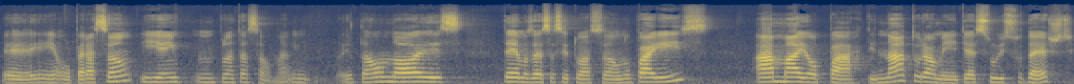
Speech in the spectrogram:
é, em operação e em implantação. Né? Então, nós temos essa situação no país, a maior parte, naturalmente, é sul e sudeste,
